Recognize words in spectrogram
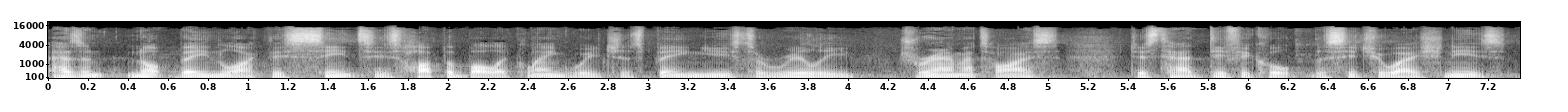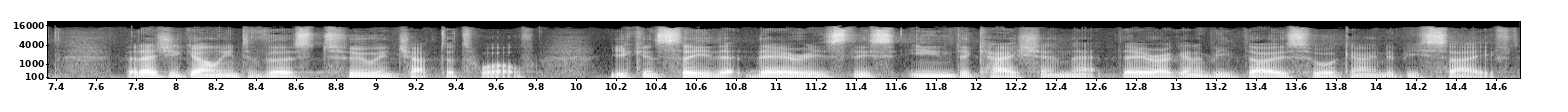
hasn't not been like this since is hyperbolic language that's being used to really dramatize just how difficult the situation is. But as you go into verse 2 in chapter 12, you can see that there is this indication that there are going to be those who are going to be saved.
